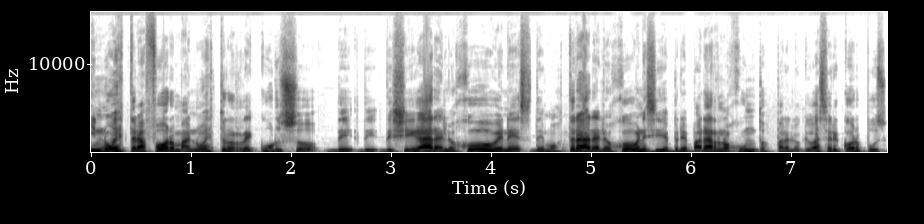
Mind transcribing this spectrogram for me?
Y nuestra forma, nuestro recurso de, de- de llegar a los jóvenes, de mostrar a los jóvenes y de prepararnos juntos para lo que va a ser Corpus,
